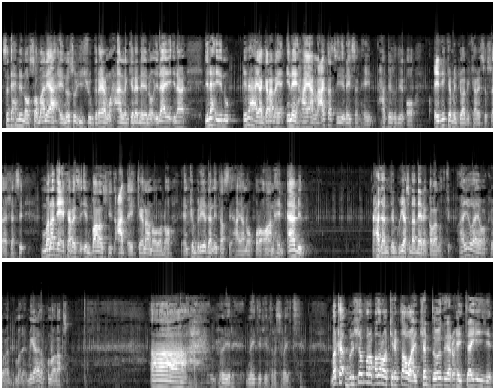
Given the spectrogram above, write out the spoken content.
saddex nin oo soomaali ah ay noo soo garayaan wax aan la garanayn oo ilahay ila ilahay inuu ilaah ayaa garanaya inay hayaan lacagtaas iyo inaysan hayn. Xaqiiqdii oo cidi kama jawaabi karayso su'aashaasi. Mana dhici karayso in balance sheet cad ay keenaan oo la dhaho. Kamberiyadan intaasay hayaan oo qura oo aan hayn. Aamin. Waxaad aamintaa guryahaas dhaadheer ay qabaan dadka. Hayo ay okay waa male. Magaalada ku noolaato muxuu yihi native interest rate. Marka bulsho fara badan oo cripta ay ka doodayaan waxay taagan yihiin.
